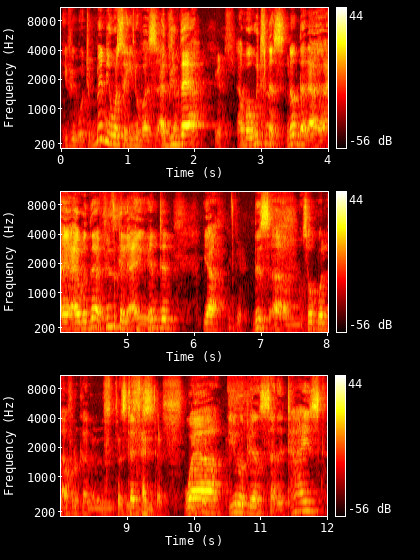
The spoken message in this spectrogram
If you go to many Western universities, I've been there. Yes. I'm a witness. Not that I, I, I was there physically. I entered, yeah, this um, so-called African Study studies, centers. where Europeans sanitized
